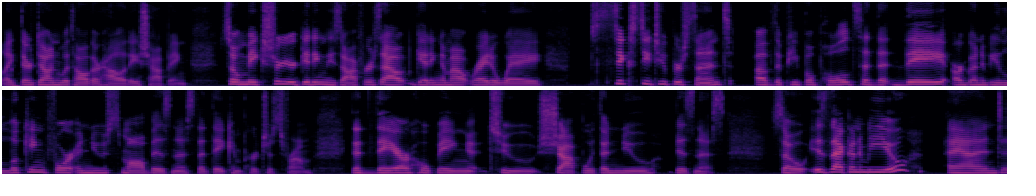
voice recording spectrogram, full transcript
Like they're done with all their holiday shopping. So make sure you're getting these offers out, getting them out right away. 62% of the people polled said that they are going to be looking for a new small business that they can purchase from, that they are hoping to shop with a new business. So, is that going to be you? And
